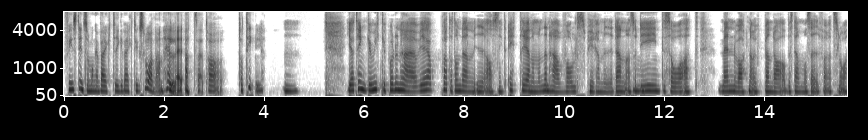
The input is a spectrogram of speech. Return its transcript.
finns det inte så många verktyg i verktygslådan heller att här, ta, ta till. Mm. Jag tänker mycket på den här, vi har pratat om den i avsnitt ett redan, men den här våldspyramiden. Alltså det är inte så att män vaknar upp en dag och bestämmer sig för att slå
